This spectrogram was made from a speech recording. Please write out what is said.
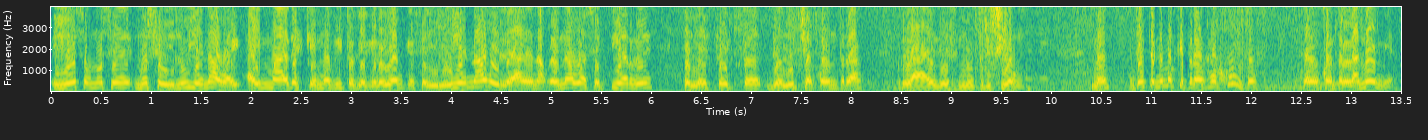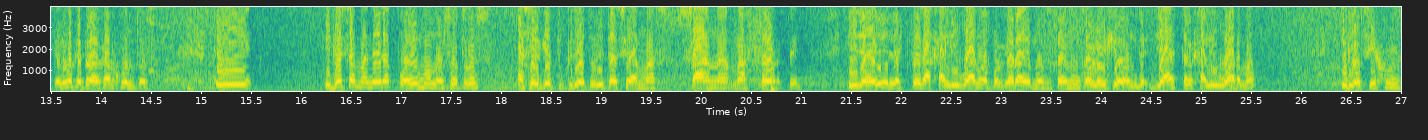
Y, eso no se, no se diluye en agua. Hay, hay madres que hemos visto que creían que se diluía en agua y le dan en agua. En agua se pierde el efecto de lucha contra la desnutrición. ¿no? Entonces tenemos que trabajar juntos con- contra la anemia. Tenemos que trabajar juntos. Y de esa manera podemos nosotros hacer que tu criaturita sea más sana, más fuerte. Y de ahí le espera Jaliwarma, porque ahora hemos estado en un colegio donde ya está el Jaliwarma. Y los hijos,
